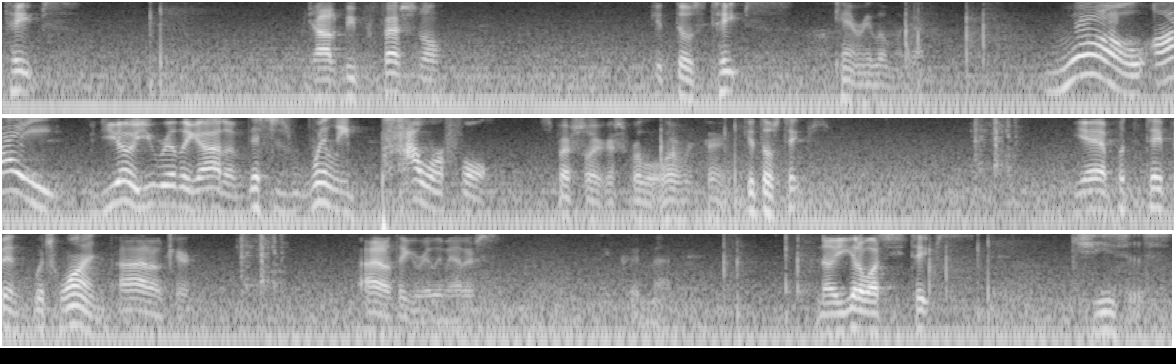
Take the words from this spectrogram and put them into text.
Tapes. Gotta be professional. Get those tapes. Can't reload my gun. Whoa! I. Yo, you really got him. This is really powerful. Special Air Roll everything. Get those tapes. Yeah, put the tape in. Which one? I don't care. I don't think it really matters. It could matter. No, you gotta watch these tapes. Jesus.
